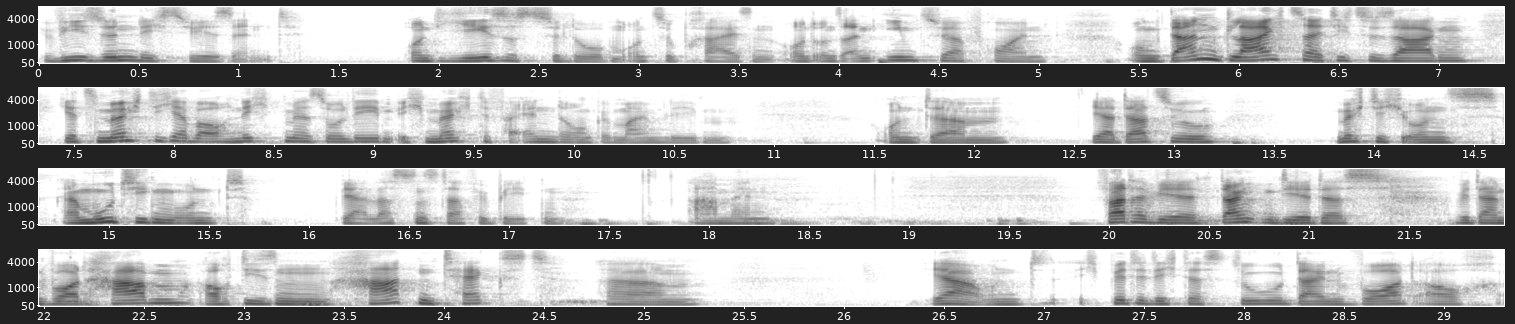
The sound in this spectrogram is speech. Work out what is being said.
wie sündig wir sind und Jesus zu loben und zu preisen und uns an ihm zu erfreuen. Und dann gleichzeitig zu sagen, jetzt möchte ich aber auch nicht mehr so leben, ich möchte Veränderung in meinem Leben. Und ähm, ja, dazu möchte ich uns ermutigen und ja, lasst uns dafür beten. Amen. Vater, wir danken dir, dass wir dein Wort haben, auch diesen harten Text. Ähm, ja, und ich bitte dich, dass du dein Wort auch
